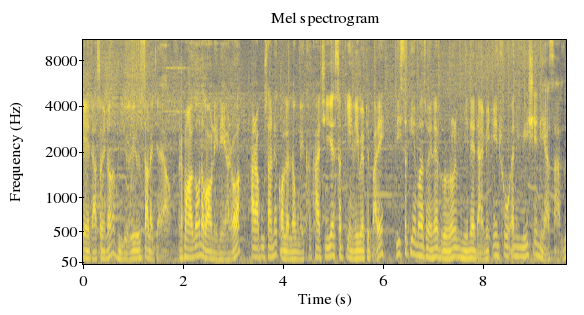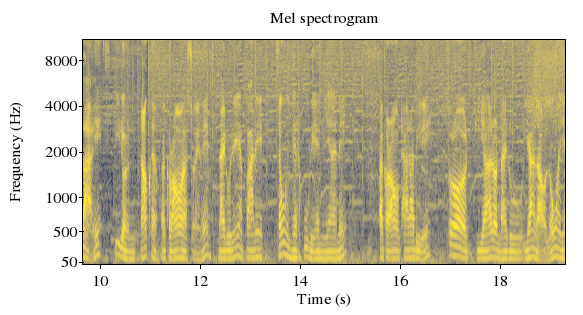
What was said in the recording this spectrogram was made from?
ကဲဒါဆိုရင်တော့ဗီဒီယိုလေးကိုစလိုက်ကြရအောင်ပထမဆုံးတစ်ကောင်အနေနဲ့ကတော့အာရာပူစာနဲ့ collar လုံးမဲ့ခခချီရဲ့စကင်လေးပဲဖြစ်ပါတယ်ဒီစကင်မှာဆိုရင်လည်း bro မြင်တဲ့အတိုင်းပဲ intro animation တွေကစလာတယ်ပြီးတော့နောက်ခံ background ကဆိုရင်လည်း Nilo ရဲ့ပါတဲ့ လက်ဝင်ငယ်တစ်ခုတွေရဲ့နေရာနဲ့ background ကိုထားထားပြီးတယ်ဆိုတော့ဒီကတော့ Nilo ရလာတော့လုံးဝရ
